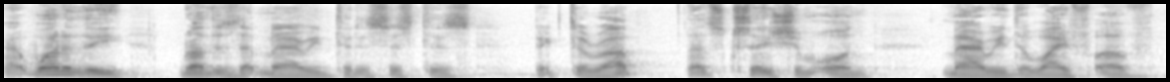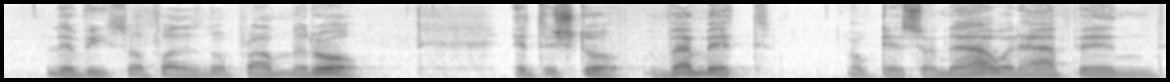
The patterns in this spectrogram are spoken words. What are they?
Uh, One of the brothers that married to the sisters picked her up. Let's say Shimon married the wife of Levi. So far, there's no problem at all. Et ishto vamit. Okay, so now what happened?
